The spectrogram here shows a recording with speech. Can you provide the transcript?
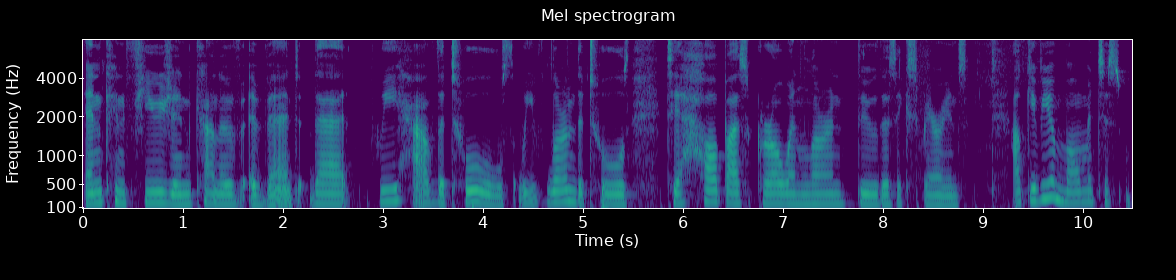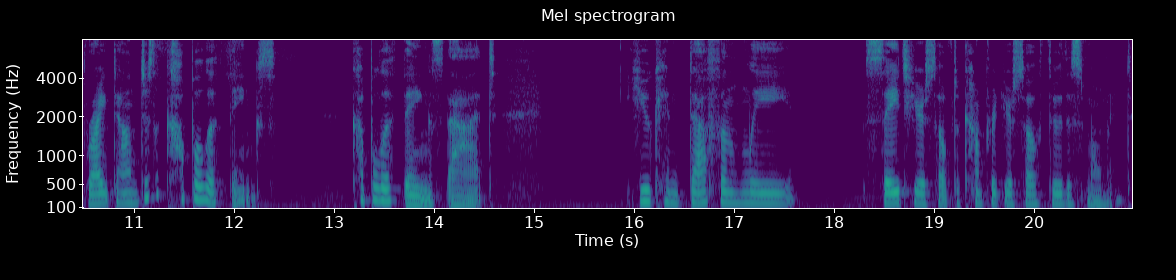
and confusion kind of event, that we have the tools, we've learned the tools to help us grow and learn through this experience. I'll give you a moment to write down just a couple of things, couple of things that you can definitely say to yourself to comfort yourself through this moment.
